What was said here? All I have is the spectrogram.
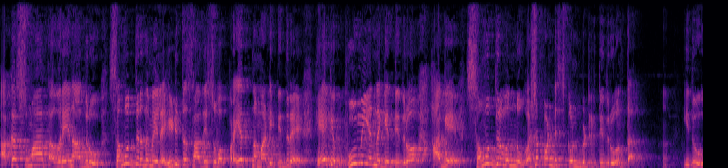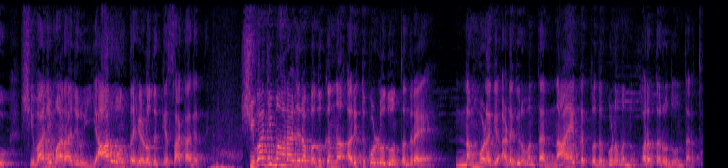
ಅಕಸ್ಮಾತ್ ಅವರೇನಾದ್ರೂ ಸಮುದ್ರದ ಮೇಲೆ ಹಿಡಿತ ಸಾಧಿಸುವ ಪ್ರಯತ್ನ ಮಾಡಿದ್ದಿದ್ರೆ ಹೇಗೆ ಭೂಮಿಯನ್ನ ಗೆದ್ದಿದ್ರೋ ಹಾಗೆ ಸಮುದ್ರವನ್ನು ವಶಪಡಿಸ್ಕೊಂಡು ಬಿಟ್ಟಿರ್ತಿದ್ರು ಅಂತ. ಇದು ಶಿವಾಜಿ ಮಹಾರಾಜರು ಯಾರು ಅಂತ ಹೇಳೋದಕ್ಕೆ ಸಾಕಾಗತ್ತೆ. ಶಿವಾಜಿ ಮಹಾರಾಜರ ಬದುಕನ್ನ ಅರಿತುಕೊಳ್ಳೋದು ಅಂತಂದ್ರೆ ನಮ್ಮೊಳಗೆ ಅಡಗಿರುವಂತ ನಾಯಕತ್ವದ ಗುಣವನ್ನು ಹೊರತರೋದು ಅಂತ ಅರ್ಥ.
